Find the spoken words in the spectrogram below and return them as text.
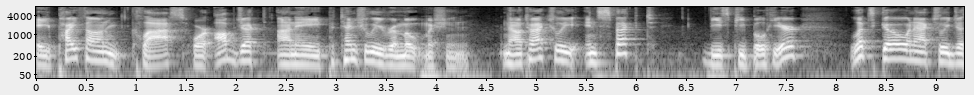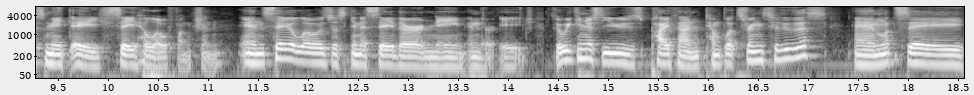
a Python class or object on a potentially remote machine. Now to actually inspect these people here, let's go and actually just make a say hello function. And say hello is just gonna say their name and their age. So we can just use Python template strings to do this. And let's say,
